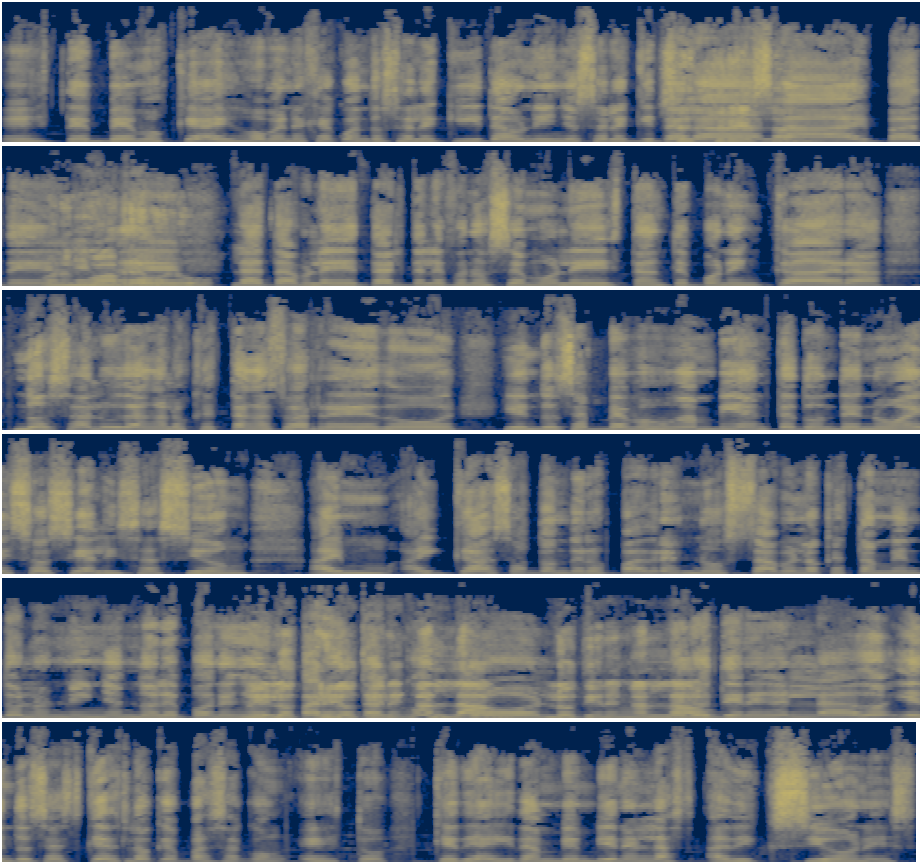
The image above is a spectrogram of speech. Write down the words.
Este, vemos que hay jóvenes que cuando se le quita a un niño se le quita Se la, iPad, el- la tableta, el teléfono, se molestan, te ponen cara, no saludan a los que están a su alrededor. Y entonces vemos un ambiente donde no hay socialización. Hay, hay casos donde los padres no saben lo que están viendo los niños, no le ponen No, y el lo, y lo parental tienen al lado, lo tienen al Y lado. lo tienen al lado. Y entonces, ¿qué es lo que pasa con esto? Que de ahí también vienen las adicciones.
